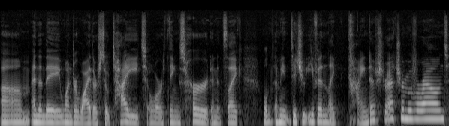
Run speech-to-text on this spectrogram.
Um, and then they wonder why they're so tight or things hurt. And it's like, well, I mean, did you even like kind of stretch or move around,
